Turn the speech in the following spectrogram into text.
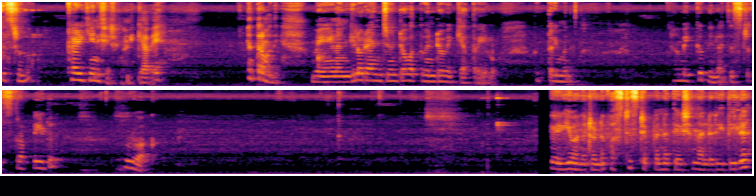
ജസ്റ്റ് ഒന്ന് കഴുകിയതിന് ശേഷം കഴിക്കാവേ എത്ര മതി? വേണമെങ്കിൽ ഒരു അഞ്ച് മിനിറ്റോ പത്ത് മിനിറ്റോ വെക്കുക അത്രയേ ഉള്ളൂ. ഇത്രയും മതി. ഞാൻ വെക്കുന്നില്ല. ജസ്റ്റ് സ്ക്രബ് ചെയ്ത് ഒഴിവാക്കാം. കഴുകി വന്നിട്ടുണ്ട്. ഫസ്റ്റ് സ്റ്റെപ്പിന് അത്യാവശ്യം നല്ല രീതിയിൽ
